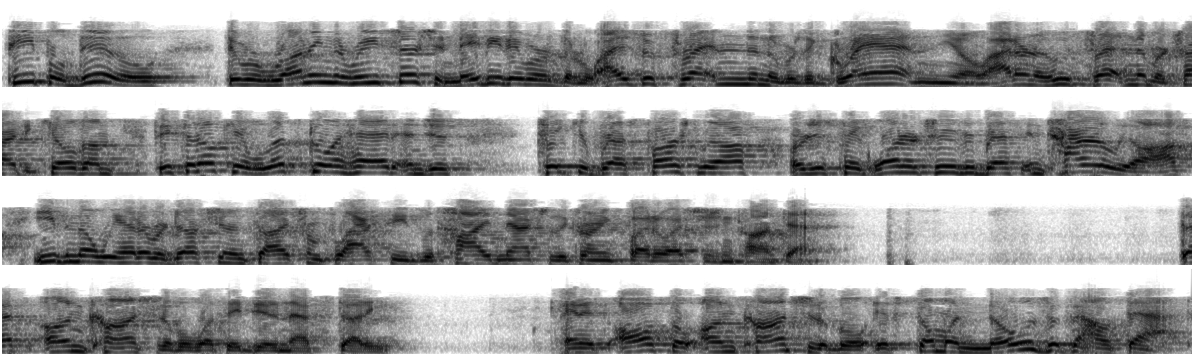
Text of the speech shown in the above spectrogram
people do? They were running the research and maybe they were, their lives were threatened and there was a grant and, you know, I don't know who threatened them or tried to kill them. They said, okay, well, let's go ahead and just take your breast partially off or just take one or two of your breasts entirely off, even though we had a reduction in size from flax seeds with high naturally occurring phytoestrogen content. That's unconscionable what they did in that study. And it's also unconscionable if someone knows about that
